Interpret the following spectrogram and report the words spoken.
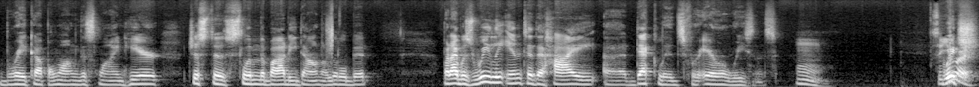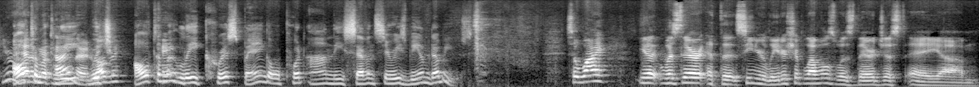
breakup along this line here, just to slim the body down a little bit. But I was really into the high uh, deck lids for aero reasons. So you Which were you were ahead of your ultimately, time there. which ultimately Chris Bangle put on the 7 Series BMWs. So why, you know, was there at the senior leadership levels? Was there just a um,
